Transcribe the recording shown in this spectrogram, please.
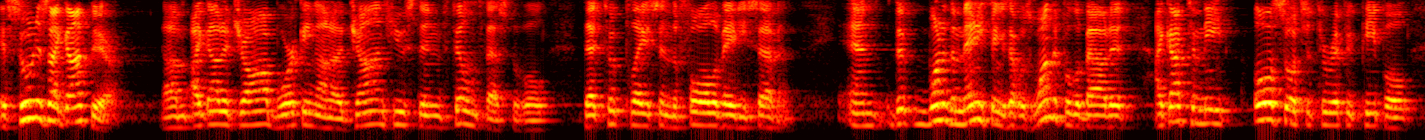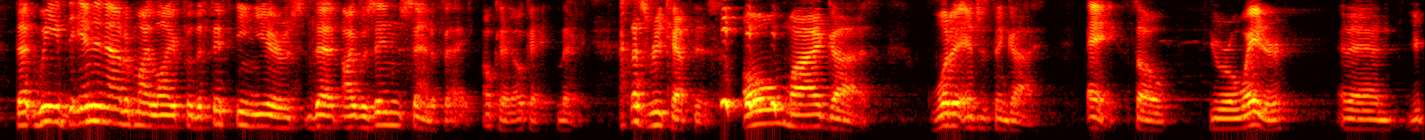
as soon as I got there, um, I got a job working on a John Huston Film Festival that took place in the fall of 87. And the, one of the many things that was wonderful about it, I got to meet all sorts of terrific people that weaved in and out of my life for the 15 years that I was in Santa Fe. Okay, okay, Larry. Let's recap this. oh my God. What an interesting guy. Hey, so you were a waiter and then your,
